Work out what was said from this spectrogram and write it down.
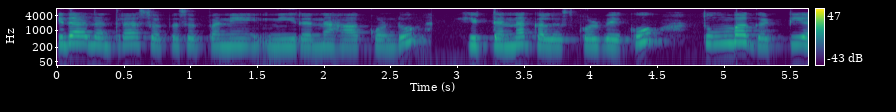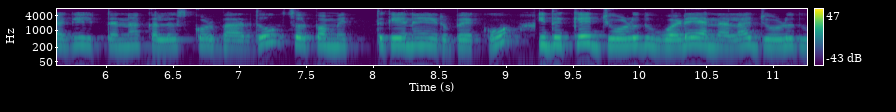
ಇದಾದ ನಂತರ ಸ್ವಲ್ಪ ಸ್ವಲ್ಪನೇ ನೀರನ್ನು ಹಾಕ್ಕೊಂಡು ಹಿಟ್ಟನ್ನು ಕಲಿಸ್ಕೊಳ್ಬೇಕು. ತುಂಬ ಗಟ್ಟಿಯಾಗಿ ಹಿಟ್ಟನ್ನು ಕಲಿಸ್ಕೊಳ್ಬಾರ್ದು. ಸ್ವಲ್ಪ ಮೆತ್ತಗೇನೆ ಇರಬೇಕು. ಇದಕ್ಕೆ ಜೋಳದ ವಡೆ ಅನ್ನಲ್ಲ, ಜೋಳದ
